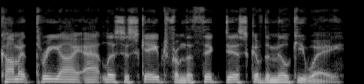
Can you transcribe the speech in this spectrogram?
Comet 3I Atlas escaped from the thick disk of the Milky Way.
